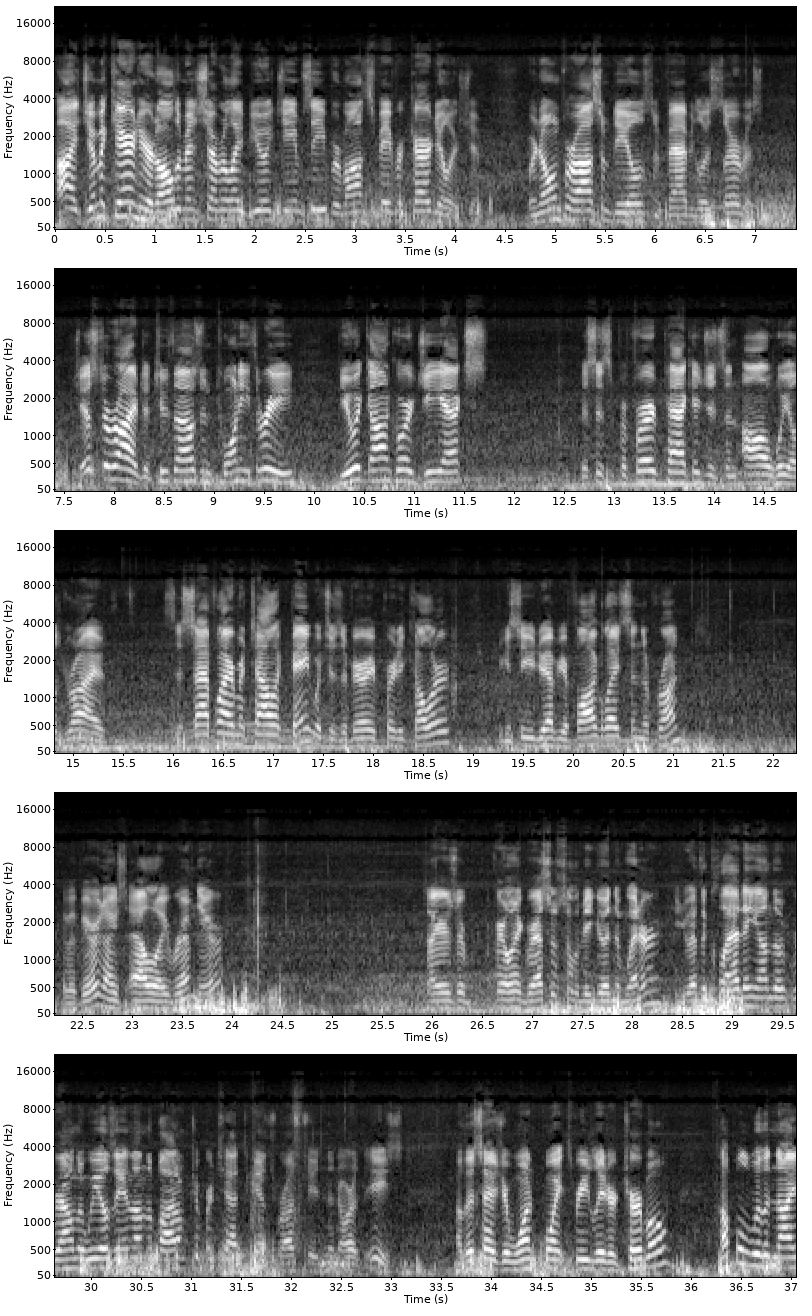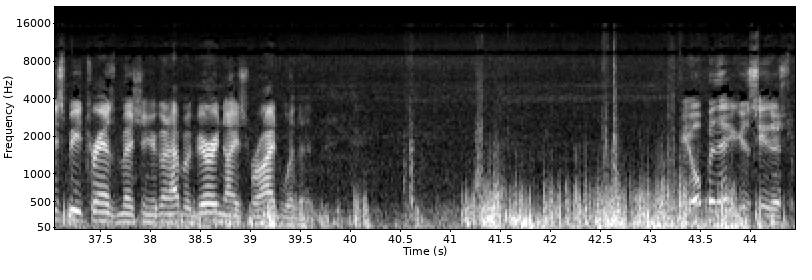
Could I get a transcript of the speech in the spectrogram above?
Hi, Jim McCarron here at Alderman Chevrolet Buick GMC, Vermont's favorite car dealership. We're known for awesome deals and fabulous service. Just arrived a 2023 Buick Encore GX. This is the preferred package. It's an all-wheel drive. It's a sapphire metallic paint, which is a very pretty color. You can see you do have your fog lights in the front. Have a very nice alloy rim there. Tires are fairly aggressive, so they'll be good in the winter. You do have the cladding on the around the wheels and on the bottom to protect against rust in the northeast. Now this has your 1.3 liter turbo, coupled with a 9-speed transmission. You're going to have a very nice ride with it. If you open it, you can see there's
